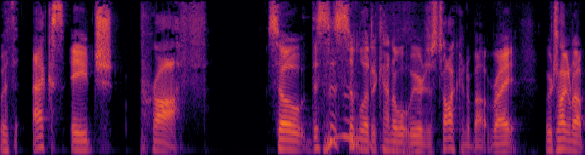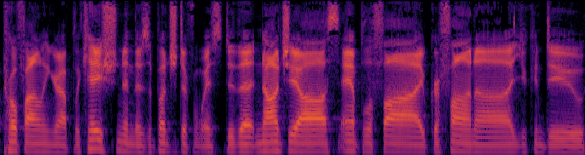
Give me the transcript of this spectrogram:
with xhprof so this is similar to kind of what we were just talking about right we are talking about profiling your application and there's a bunch of different ways to do that nagios amplify grafana you can do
